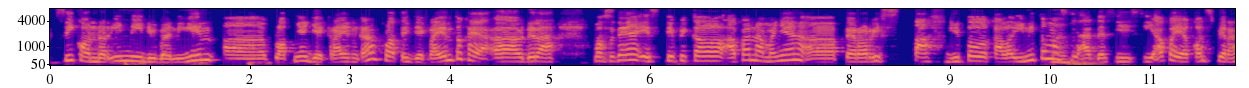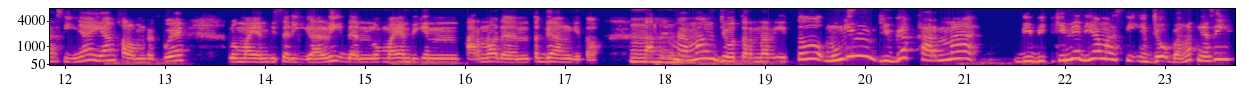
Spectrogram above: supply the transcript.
si Condor ini dibandingin uh, plotnya Jack Ryan karena plotnya Jack Ryan tuh kayak uh, udahlah maksudnya is typical apa namanya uh, teroris stuff gitu. Kalau ini tuh masih hmm. ada sisi apa ya konspirasinya yang kalau menurut gue lumayan bisa digali dan lumayan bikin parno dan tegang gitu. Hmm. Tapi memang Joe Turner itu mungkin juga karena dibikinnya dia masih hijau banget gak sih?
